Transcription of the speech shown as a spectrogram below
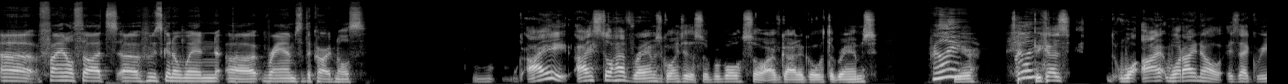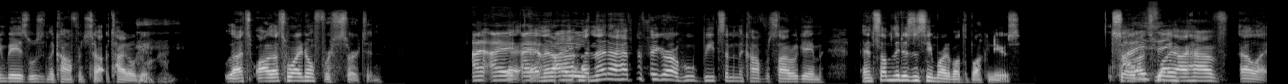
uh, final thoughts. Uh, who's gonna win? Uh, Rams or the Cardinals? I I still have Rams going to the Super Bowl, so I've got to go with the Rams Really? here Really? because what I what I know is that Green Bay is losing the conference ti- title game. That's uh, that's what I know for certain. I, I, and then I, I- and then I have to figure out who beats them in the conference title game, and something doesn't seem right about the Buccaneers. So I that's why I have LA.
